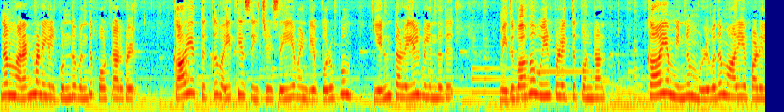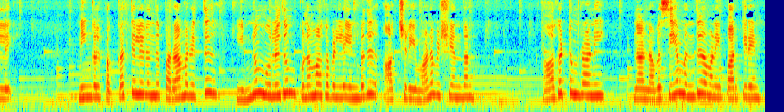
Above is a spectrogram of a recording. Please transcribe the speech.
நம் அரண்மனையில் கொண்டு வந்து போட்டார்கள். காயத்துக்கு வைத்திய சிகிச்சை செய்ய வேண்டிய பொறுப்பும் என் தலையில் விழுந்தது. மெதுவாக உயிர் பிழைத்துக் கொண்டான். காயம் இன்னும் முழுவதும் மாறியப்பாடில்லை நீங்கள் பக்கத்திலிருந்து பராமரித்து இன்னும் முழுதும் குணமாகவில்லை என்பது ஆச்சரியமான விஷயம்தான் ஆகட்டும் ராணி நான் அவசியம் வந்து அவனை பார்க்கிறேன்.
